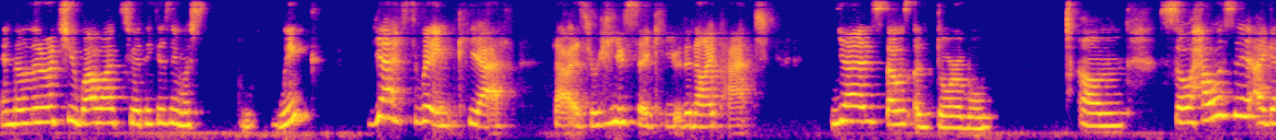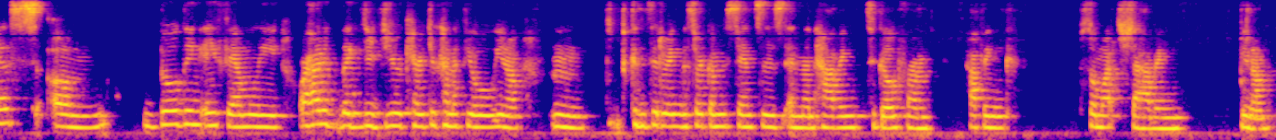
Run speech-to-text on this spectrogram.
And the little Chihuahua too. I think his name was Wink. Yes, Wink. Yes, that was really so cute with an eye patch. Yes, that was adorable. Um, so how was it? I guess um, building a family, or how did like did your character kind of feel? You know, mm, considering the circumstances, and then having to go from having so much to having, you know,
